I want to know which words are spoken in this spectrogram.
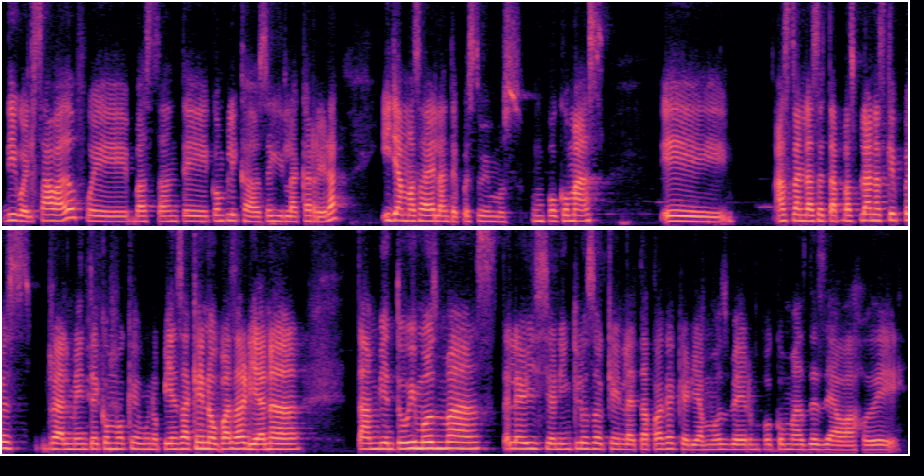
digo, el sábado fue bastante complicado seguir la carrera y ya más adelante pues tuvimos un poco más, eh, hasta en las etapas planas que pues realmente como que uno piensa que no pasaría nada. También tuvimos más televisión incluso que en la etapa que queríamos ver un poco más desde abajo de,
